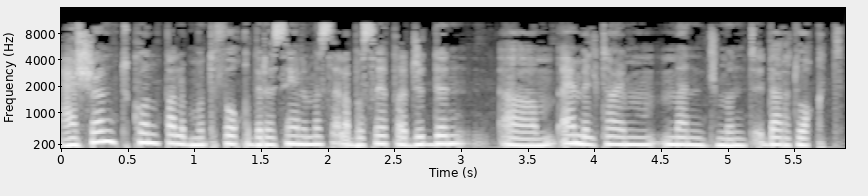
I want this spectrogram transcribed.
عشان تكون طالب متفوق دراسيا المسألة بسيطة جدا. اعمل time management إدارة وقت.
